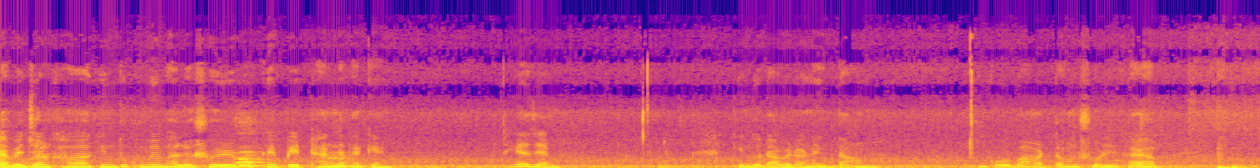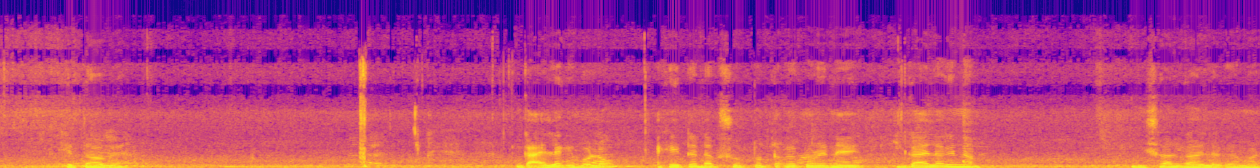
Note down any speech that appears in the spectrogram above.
ডাবের জল খাওয়া কিন্তু খুবই ভালো, শরীরের পক্ষে পেট ঠান্ডা থাকে। ঠিক আছে? কিন্তু ডাবের অনেক দাম। করব? আমার তখন শরীর খারাপ। খেতে হবে। গায়ে লাগে বলো? এক একটা ডাব সত্তর টাকা করে নেয়। গায়ে লাগে না? বিশাল গায়ে লাগে আমার।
